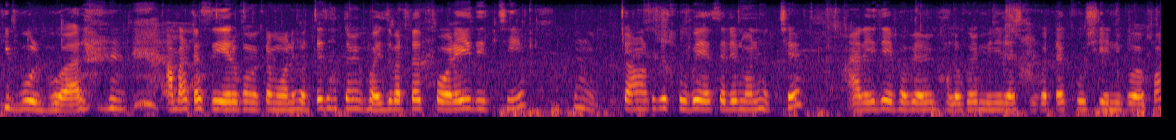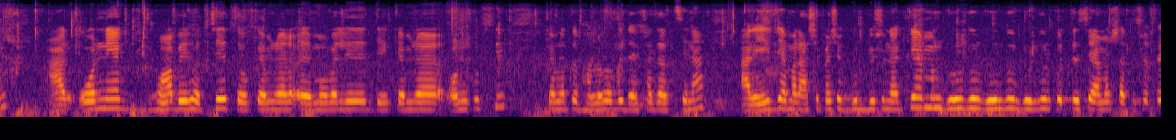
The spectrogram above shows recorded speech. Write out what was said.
কি বলব আর? আমার কাছে এরকম একটা মনে হচ্ছে, যেহেতু আমি ভয়েস ওভারটা পরেই দিচ্ছি। হুম, তো আমার কাছে খুবই এক্সাইটেড মনে হচ্ছে। আর এই যে এভাবে আমি ভালো করে মিনি রাইস কুকারটা কষিয়ে নিব এখন। আর অনেক ধোঁয়া বের হচ্ছে, তো ক্যামেরা মোবাইলে যে ক্যামেরা অন করছি ক্যামেরা তো ভালোভাবে দেখা যাচ্ছে না। আর এই যে আমার আশেপাশে গুড বিছানা কেমন ঘুর ঘুর ঘুর ঘুর ঘুর ঘুর করতেছে আমার সাথে সাথে।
